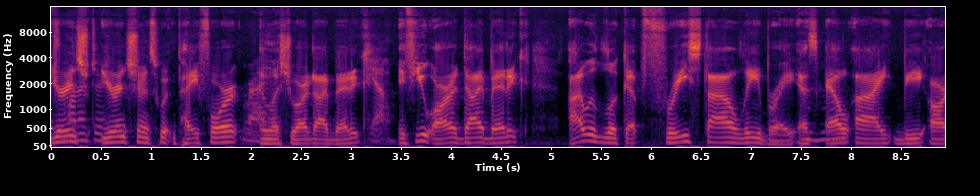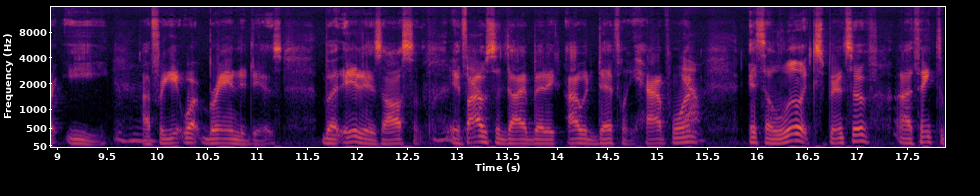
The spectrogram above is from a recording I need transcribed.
your ins- your insurance wouldn't pay for it Right. unless you are diabetic. Yeah. If you are a diabetic, I would look up Freestyle Libre as Mm-hmm. L I B R E. I forget what brand it is, but it is awesome. If I was a diabetic, I would definitely have one. Mm-hmm. Yeah. It's a little expensive. I think the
